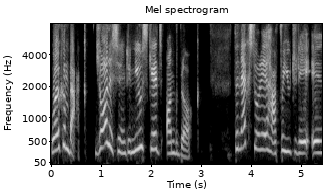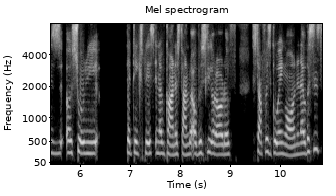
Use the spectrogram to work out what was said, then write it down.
Welcome back. You're listening to News Kids on the Block. The next story I have for you today is a story that takes place in Afghanistan, where obviously a lot of stuff is going on. And ever since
